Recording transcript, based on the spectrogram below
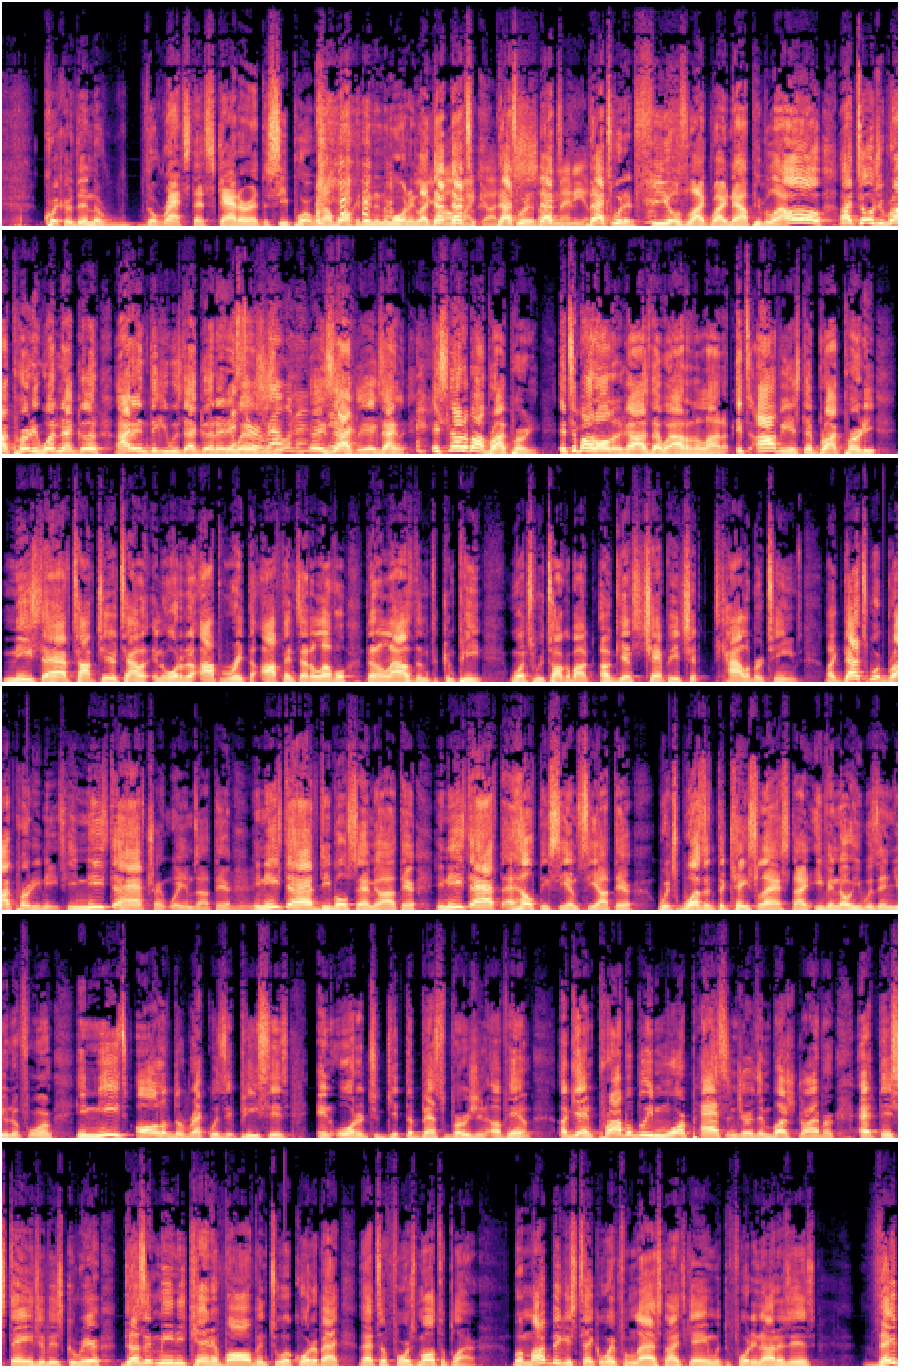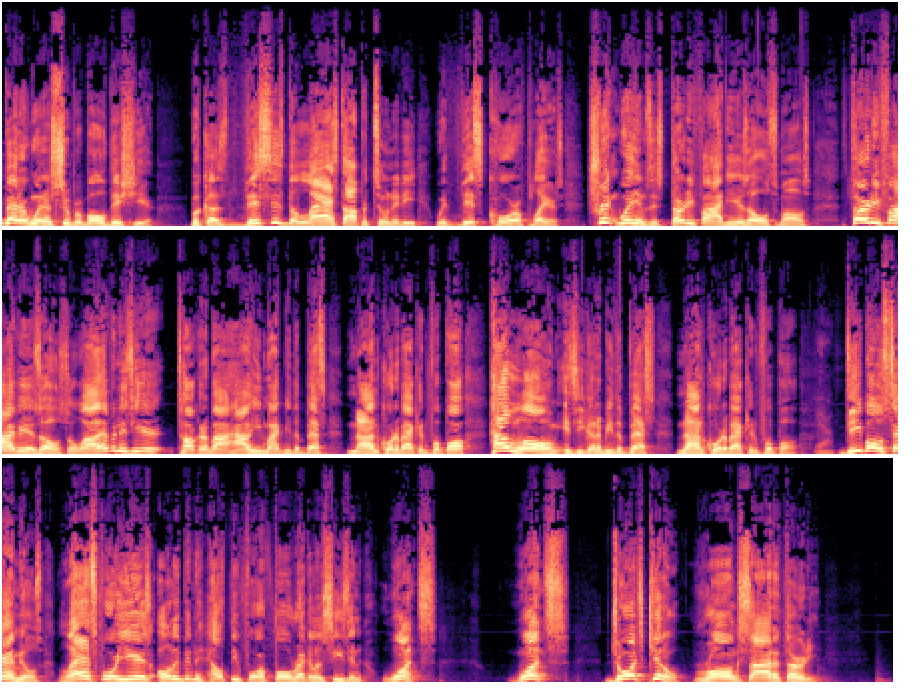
quicker than the the rats that scatter at the seaport when I'm walking in in the morning. Like that. oh that's God, that's what it, so that's that's what it feels like right now. People are like, oh, I told you Brock Purdy wasn't that good. I didn't think he was that good anyway. Mr. Irrelevant. exactly, yeah. exactly. It's not about Brock Purdy. It's about all of the guys that were out of the lineup. It's obvious that Brock Purdy needs to have top tier talent in order to operate the offense at a level that allows them to compete once we talk about against championship caliber teams. Like that's what Brock Purdy needs. He needs to have Trent Williams out there. Mm-hmm. He needs to have Deebo Samuel out there. He needs to have a healthy CMC out there, which wasn't the case last night, even though he was in uniform. He needs all of the requisite pieces in order to get the best version of him. Again, probably more passenger than bus driver at this stage of his career doesn't mean he can't evolve into a quarterback that's a force multiplier. But my biggest takeaway from last night's game with the 49ers is they better win a Super Bowl this year because this is the last opportunity with this core of players. Trent Williams is 35 years old, Smalls. 35 years old. So while Evan is here talking about how he might be the best non quarterback in football, how long is he going to be the best non quarterback in football? Yeah. Deebo Samuels, last four years, only been healthy for a full regular season once. Once. George Kittle, wrong side of 30.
